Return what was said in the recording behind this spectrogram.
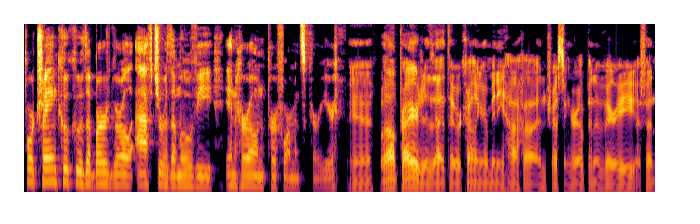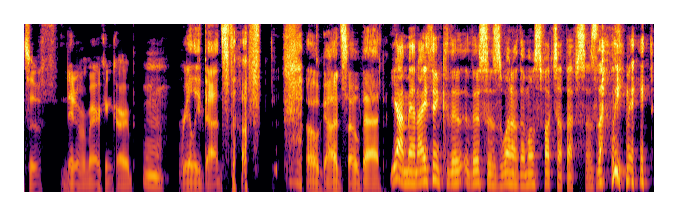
portraying Cuckoo the Bird Girl after the movie in her own performance career. Yeah. Well, prior to that, they were calling her Minnie Haha and dressing her up in a very offensive Native American garb. Mm. Really bad stuff. oh God, so bad. Yeah, man, I think th- this is one of the most fucked up episodes that we made.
